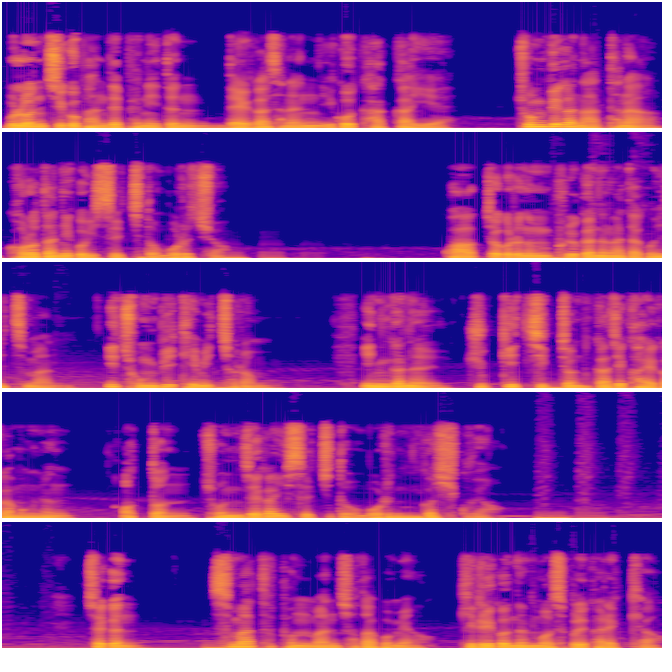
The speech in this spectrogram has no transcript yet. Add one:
물론 지구 반대편이든 내가 사는 이곳 가까이에 좀비가 나타나 걸어다니고 있을지도 모르죠. 과학적으로는 불가능하다고 했지만 이 좀비 개미처럼 인간을 죽기 직전까지 갉아먹는 어떤 존재가 있을지도 모르는 것이고요. 최근 스마트폰만 쳐다보며 길을 걷는 모습을 가리켜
